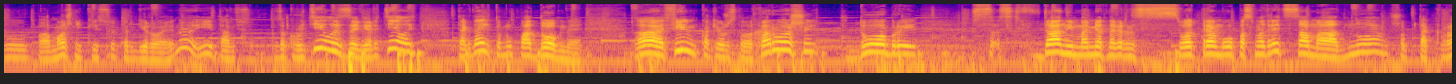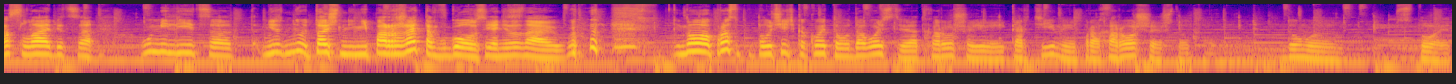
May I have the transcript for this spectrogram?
в помощники супергероя. Ну, и там все закрутилось, завертелось, и так далее, и тому подобное. А, фильм, как я уже сказал, хороший, добрый. С- с- в данный момент, наверное, с- вот прям его посмотреть самое одно, чтобы так расслабиться, умилиться. не- ну, точно не поржать там в голос, я не знаю. Но просто получить какое-то удовольствие от хорошей картины, про хорошее что-то. Думаю, стоит.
